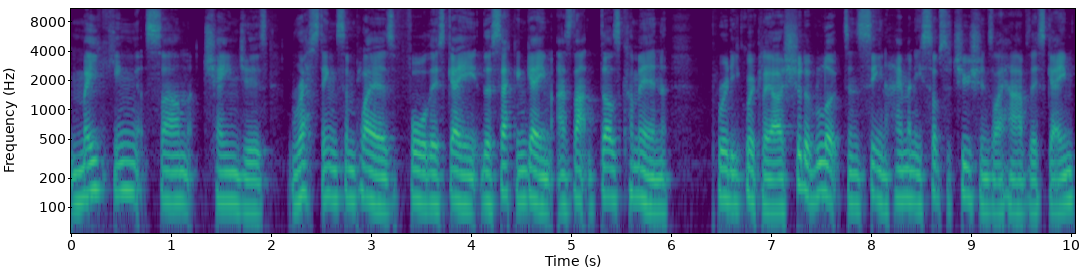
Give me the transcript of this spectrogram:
making some changes, resting some players for this game, the second game, as that does come in pretty quickly. I should have looked and seen how many substitutions I have this game.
